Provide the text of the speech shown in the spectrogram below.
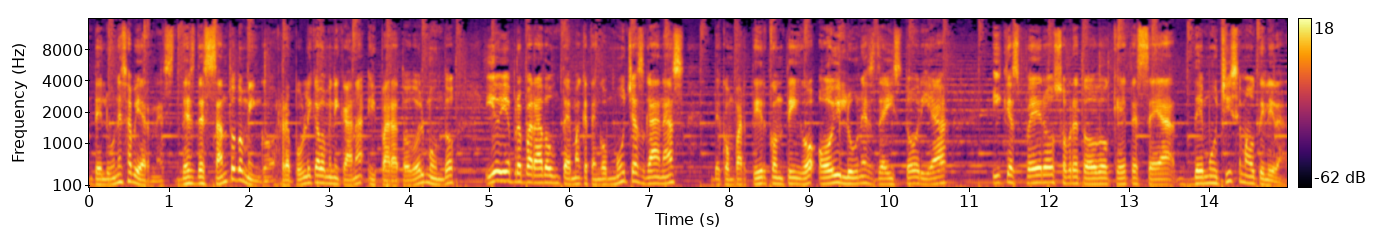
de lunes a viernes desde Santo Domingo, República Dominicana y para todo el mundo. Y hoy he preparado un tema que tengo muchas ganas de compartir contigo hoy lunes de historia y que espero sobre todo que te sea de muchísima utilidad.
